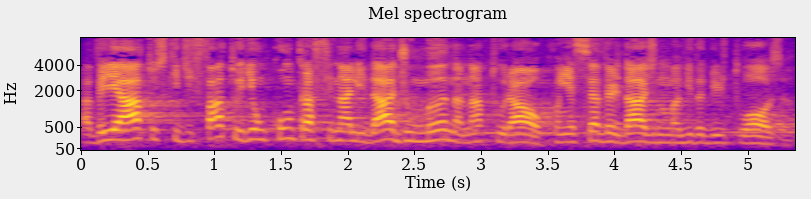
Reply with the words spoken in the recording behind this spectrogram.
Haveria atos que de fato iriam contra a finalidade humana natural, conhecer a verdade numa vida virtuosa.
